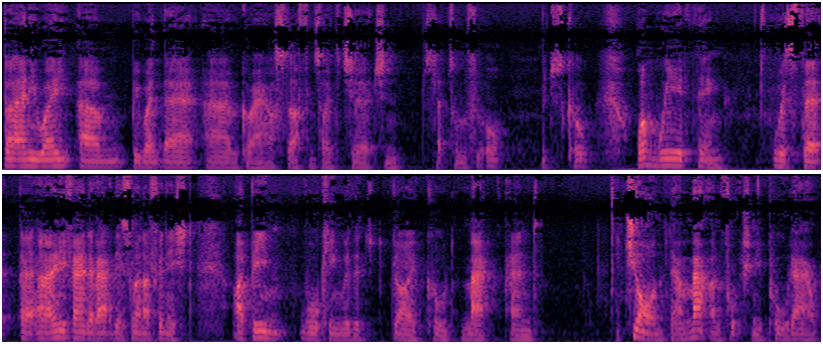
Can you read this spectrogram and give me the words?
but anyway, um, we went there. Uh, we got our stuff inside the church and slept on the floor, which is cool. One weird thing was that uh, I only found about this when I finished. I'd been walking with a guy called Matt and John. Now Matt unfortunately pulled out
